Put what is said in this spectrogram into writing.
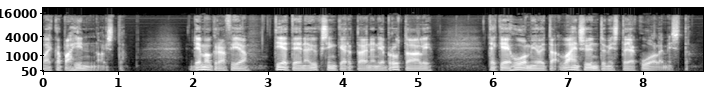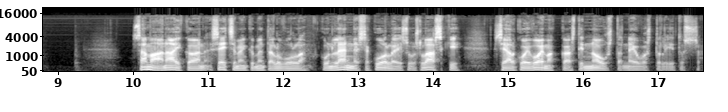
vaikkapa hinnoista. Demografia, tieteenä yksinkertainen ja brutaali, tekee huomioita vain syntymistä ja kuolemista. Samaan aikaan 70-luvulla, kun lännessä kuolleisuus laski, se alkoi voimakkaasti nousta Neuvostoliitossa.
